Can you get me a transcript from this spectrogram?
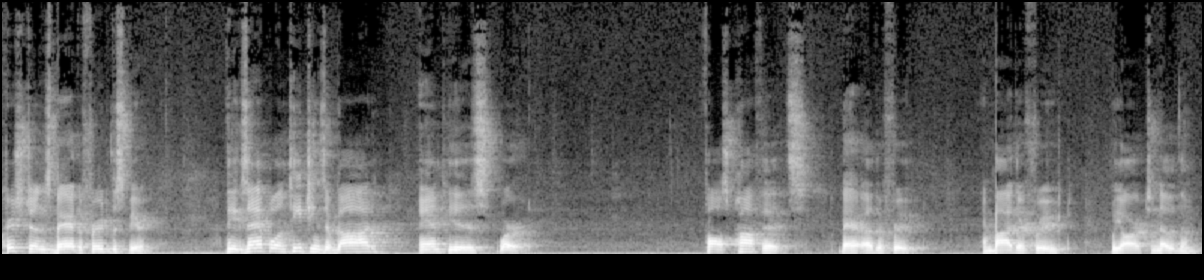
Christians bear the fruit of the Spirit, the example and teachings of God and His Word. False prophets bear other fruit, and by their fruit we are to know them.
